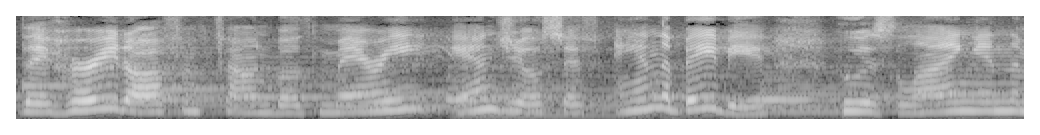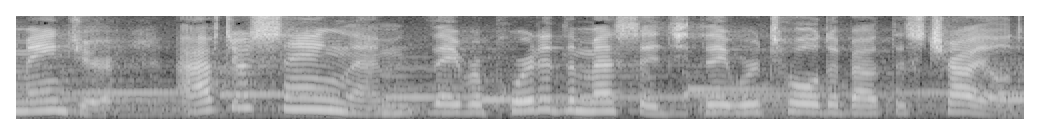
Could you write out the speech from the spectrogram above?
They hurried off and found both Mary and Joseph and the baby who was lying in the manger. After saying them, they reported the message they were told about this child,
